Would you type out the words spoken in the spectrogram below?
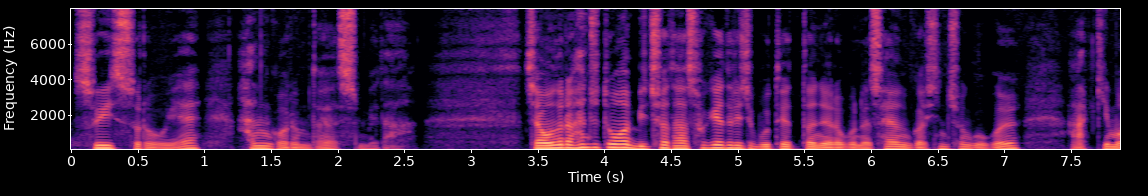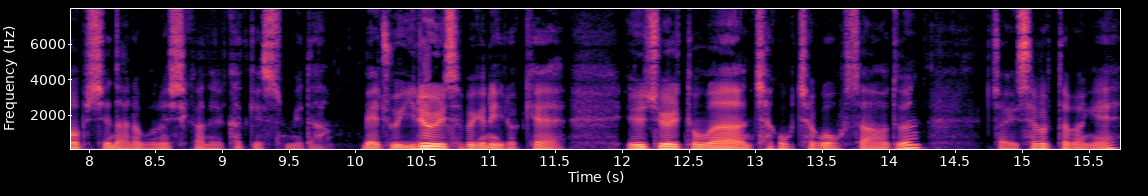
스위스로우의 한 걸음 더였습니다. 자, 오늘은 한 주 동안 미처 다 소개해드리지 못했던 여러분의 사연과 신청곡을 아낌없이 나눠보는 시간을 갖겠습니다. 매주 일요일 새벽에는 이렇게 일주일 동안 차곡차곡 쌓아둔 저희 새벽다방의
